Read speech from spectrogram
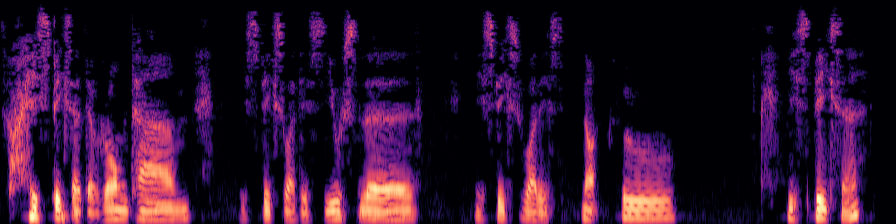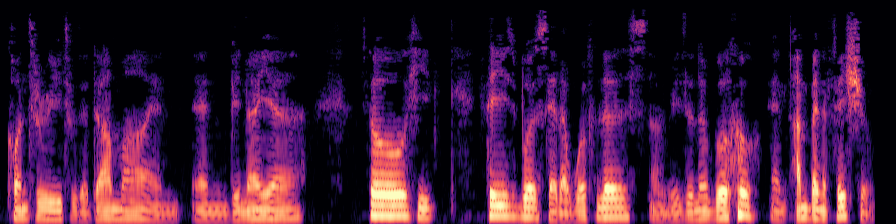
So he speaks at the wrong time. He speaks what is useless. He speaks what is not true. He speaks uh, contrary to the Dharma and, and Vinaya. So he says words that are worthless, unreasonable, and unbeneficial.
